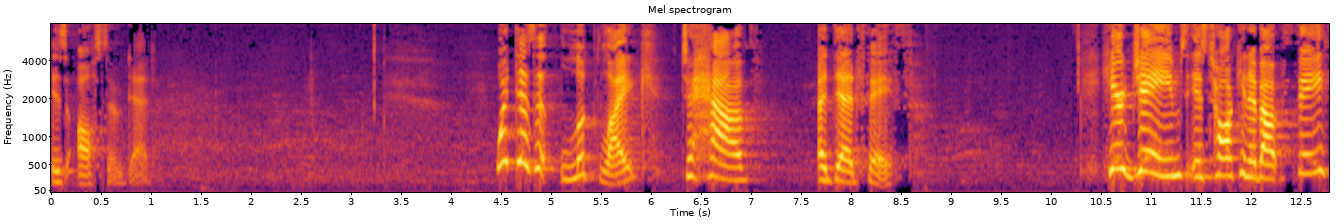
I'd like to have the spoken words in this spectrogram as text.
is also dead. What does it look like to have a dead faith? Here, James is talking about faith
